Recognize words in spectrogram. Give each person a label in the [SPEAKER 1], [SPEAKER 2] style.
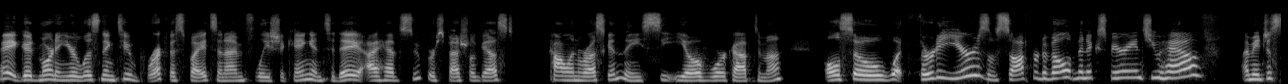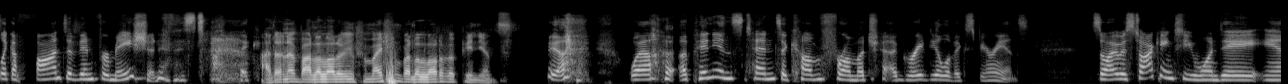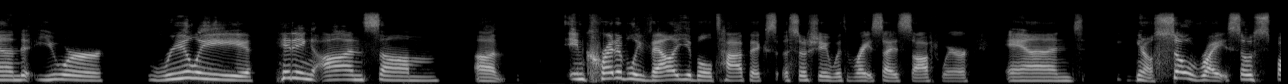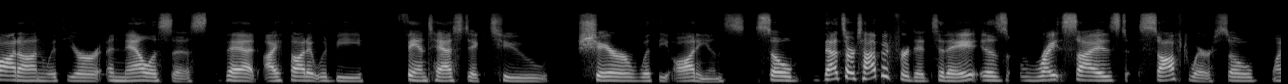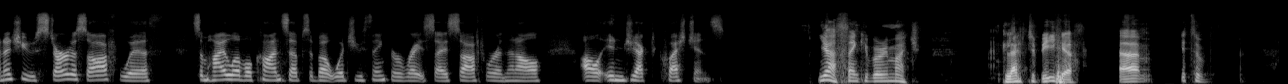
[SPEAKER 1] Hey, good morning. You're listening to Breakfast Bites, and I'm Felicia King. And today I have super special guest Colin Ruskin, the CEO of WorkOptima. Also, what 30 years of software development experience you have? I mean, just like a font of information in this topic.
[SPEAKER 2] I don't know about a lot of information, but a lot of opinions.
[SPEAKER 1] Yeah. Well, opinions tend to come from a, a great deal of experience. So I was talking to you one day, and you were really hitting on some uh, incredibly valuable topics associated with right size software. And you know so right so spot on with your analysis that i thought it would be fantastic to share with the audience. So that's our topic for today is right sized software. So why don't you start us off with some high level concepts about what you think are right sized software and then i'll i'll inject questions
[SPEAKER 2] yeah, thank you very much. Glad to be here. Um, it's a,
